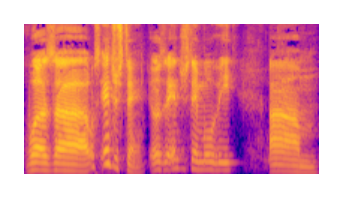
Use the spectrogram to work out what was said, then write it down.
was uh was interesting. It was an interesting movie. Um,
